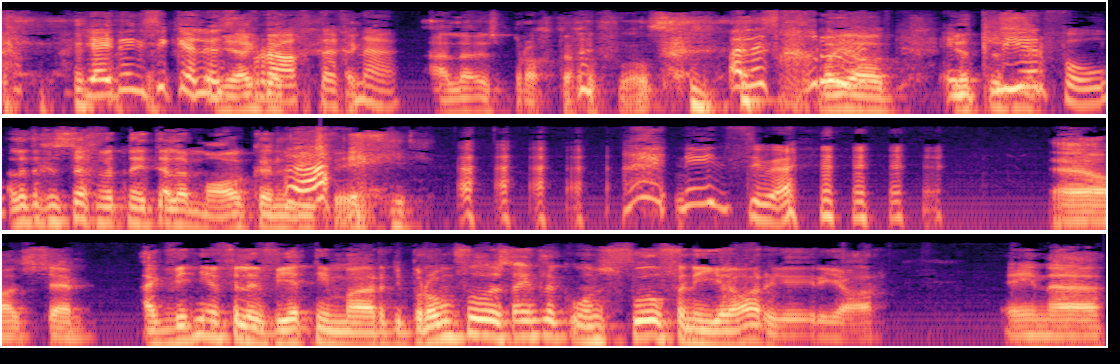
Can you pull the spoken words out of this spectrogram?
Jy dink seker hulle is Nee, ek- pragtig, né? Hulle is pragtige voels. Hulle is groot ja, en is- kleurvol. Hulle het 'n gesig wat net hulle maak en lief hê. Net so. Ja, Sam. Ek weet nie of julle weet nie, maar die bromvoël is eintlik ons voël van die jaar hierdie jaar. En uh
